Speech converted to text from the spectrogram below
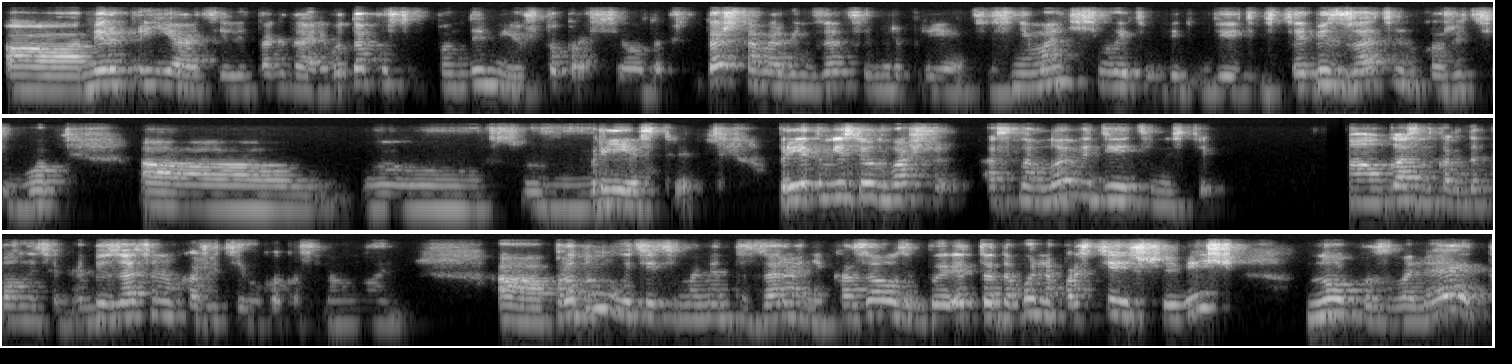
а, мероприятий или так далее. Вот, допустим, в пандемию что просила? Допустим, та же самая организация мероприятий. Занимаетесь вы этим видом деятельности, обязательно укажите его а, в, реестре. При этом, если он ваш основной вид деятельности, указан как дополнительный, обязательно укажите его как основной. продумывайте эти моменты заранее. Казалось бы, это довольно простейшая вещь, но позволяет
